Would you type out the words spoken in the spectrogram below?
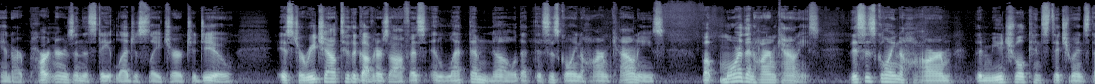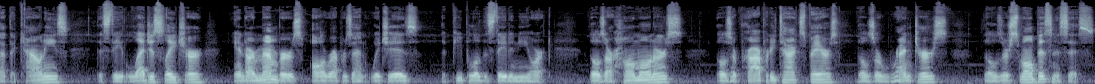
and our partners in the state legislature to do is to reach out to the governor's office and let them know that this is going to harm counties, but more than harm counties. This is going to harm the mutual constituents that the counties, the state legislature, and our members all represent, which is the people of the state of New York. Those are homeowners, those are property taxpayers, those are renters, those are small businesses.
